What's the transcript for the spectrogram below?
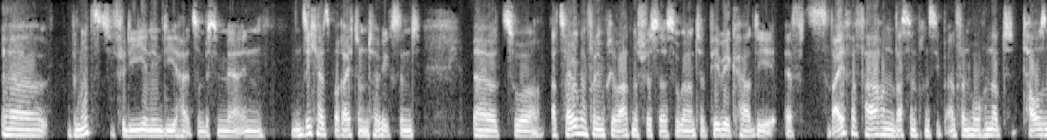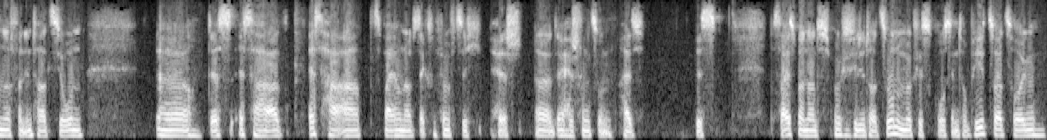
äh, benutzt für diejenigen, die halt so ein bisschen mehr in, in Sicherheitsbereich unterwegs sind, äh, zur Erzeugung von den privaten Schlüssel das sogenannte PBKDF2-Verfahren, was im Prinzip einfach nur Hunderttausende von Iterationen äh, des SHA, SHA 256 Hash, äh, der Hash-Funktion halt ist. Das heißt, man hat möglichst viele Iterationen, um möglichst große Entropie zu erzeugen,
